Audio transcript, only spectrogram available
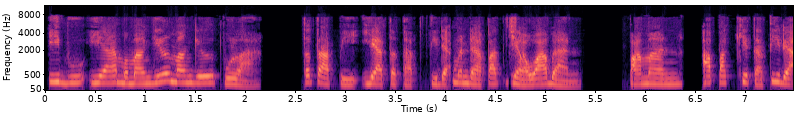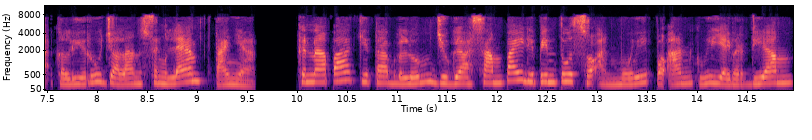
Ibu ia memanggil-manggil pula. Tetapi ia tetap tidak mendapat jawaban. Paman, apa kita tidak keliru jalan Seng Lem tanya. Kenapa kita belum juga sampai di pintu Soan Mui Poan Kui berdiam,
